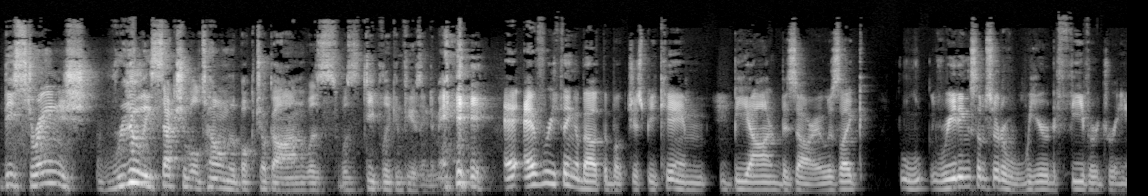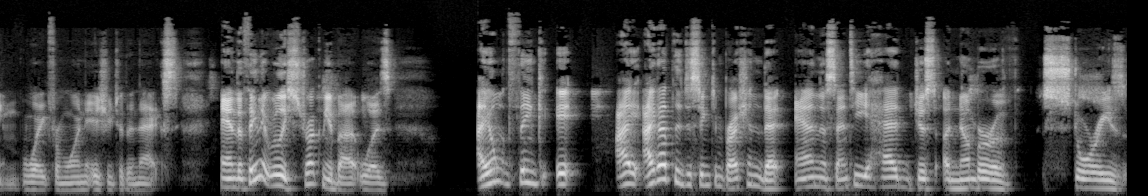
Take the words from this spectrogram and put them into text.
the strange, really sexual tone the book took on was was deeply confusing to me. Everything about the book just became beyond bizarre. It was like reading some sort of weird fever dream, like from one issue to the next. And the thing that really struck me about it was, I don't think it I, I got the distinct impression that Ann Nocenti had just a number of stories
